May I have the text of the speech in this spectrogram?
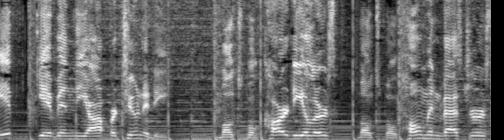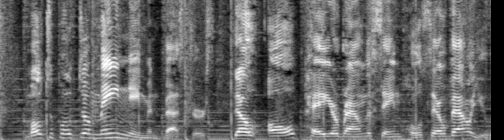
if given the opportunity. Multiple car dealers, multiple home investors, multiple domain name investors. They'll all pay around the same wholesale value.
